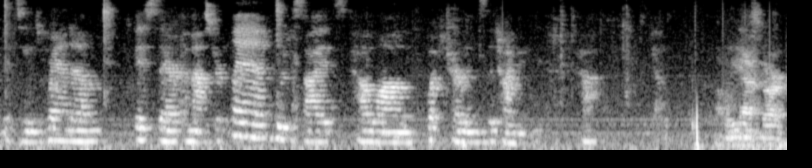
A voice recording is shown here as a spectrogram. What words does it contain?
It seems random. Is there a master plan? Who decides how long? What determines the timing? How- uh, we asked our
